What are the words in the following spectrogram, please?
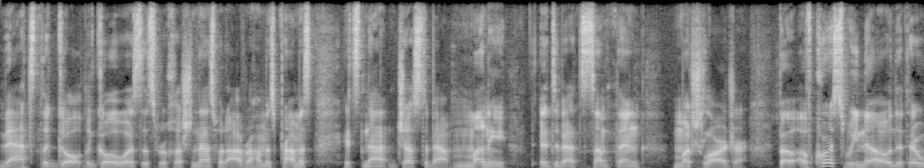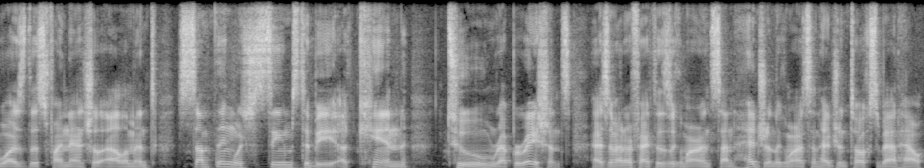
That's the goal. The goal was this rechush, and that's what Abraham has promised. It's not just about money, it's about something much larger. But of course, we know that there was this financial element, something which seems to be akin to reparations. As a matter of fact, there's a Gemara in Sanhedrin. The Gemara in Sanhedrin talks about how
